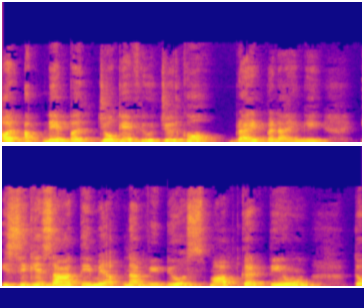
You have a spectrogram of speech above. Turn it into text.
और अपने बच्चों के फ्यूचर को ब्राइट बनाएँगे। इसी के साथ ही मैं अपना वीडियो समाप्त करती हूँ। तो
